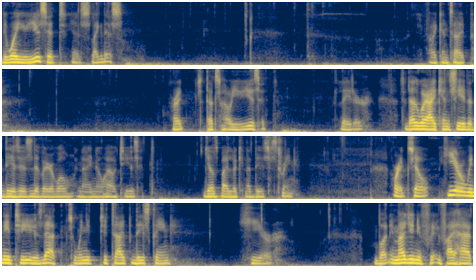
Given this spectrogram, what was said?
The way you use it is like this. If I can type. All right, so that's how you use it later. So that way I can see that this is the variable and I know how to use it just by looking at this string. All right, so here we need to use that. So we need to type this thing here. But imagine if, if I had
